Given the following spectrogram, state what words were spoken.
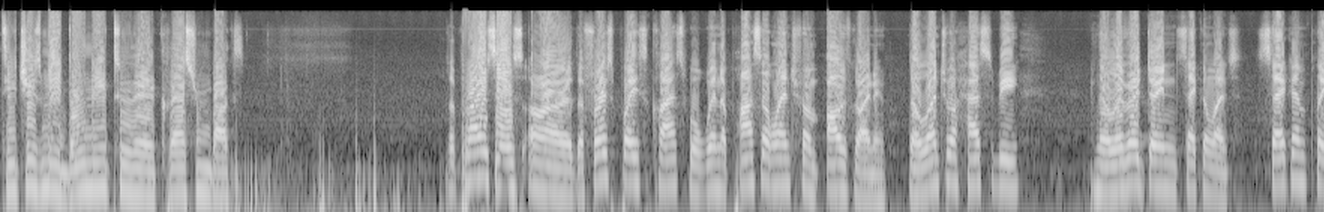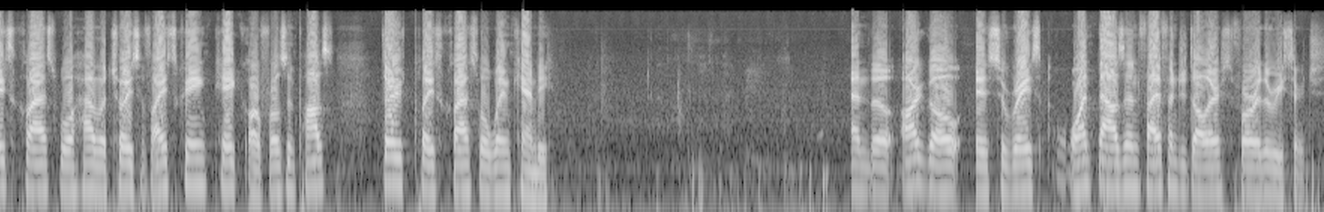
Teachers may donate to their classroom box. The prizes are the first place class will win a pasta lunch from Olive Garden. The lunch will has to be delivered during second lunch. Second place class will have a choice of ice cream, cake, or frozen pops. Third place class will win candy. And the, our goal is to raise $1,500 for the research.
